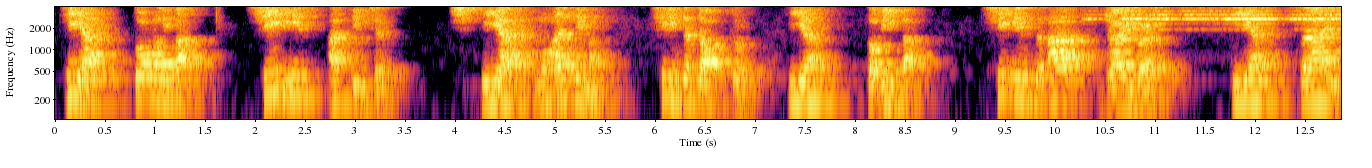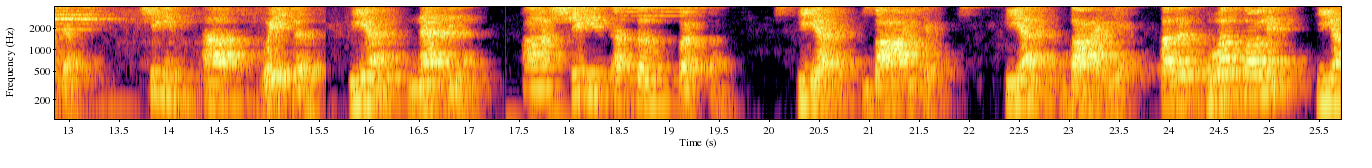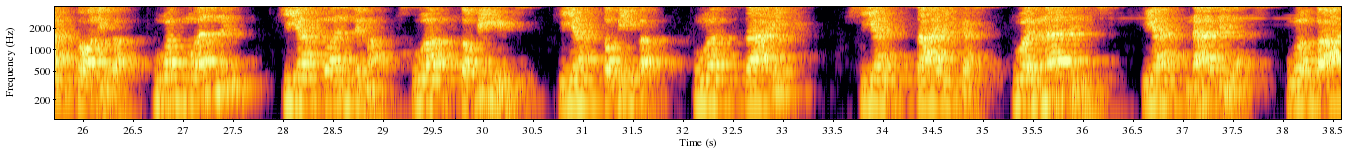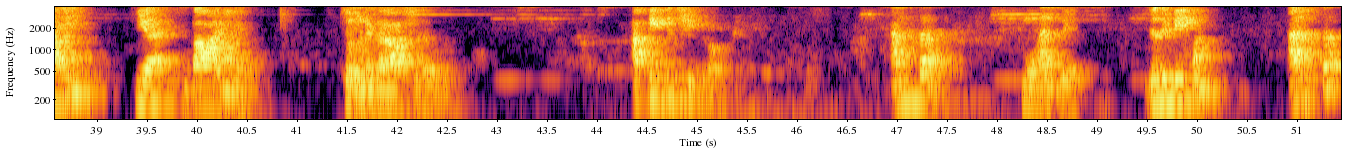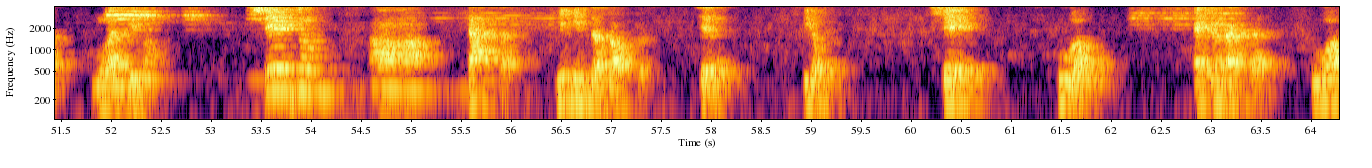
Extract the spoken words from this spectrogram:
Hiya taliba. She is a teacher. Hiya muallima. She is a doctor. Hiya tabiba. She is a driver. Here Saika. She is a waiter. Here Nadila. Uh, she is a salesperson. Here Baika. Here Baia. তাহলে হুয়া তলিফ হিয়া তলিবা হুয়া মুআল্লিম হিয়া মুআল্লিমা হুয়া তবিব হিয়া তবিবা হুয়া psych হিয়া সাইকা হুয়া নাদিল হিয়া নাদিলা হুয়া by হিয়া বাইয়া চলুন এবার আমার সাথে বলুন আপনি একজন শিক্ষক। আন্তা মুআল্লিম। যদি মেয়ে হন, আন্তা মুআল্লিমা। সে একজন ডাক্তার। হি ইজ দ্য ডক্টর ছেলে। কি হবে? সে, হুয়া। একজন ডাক্তার। হুয়া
